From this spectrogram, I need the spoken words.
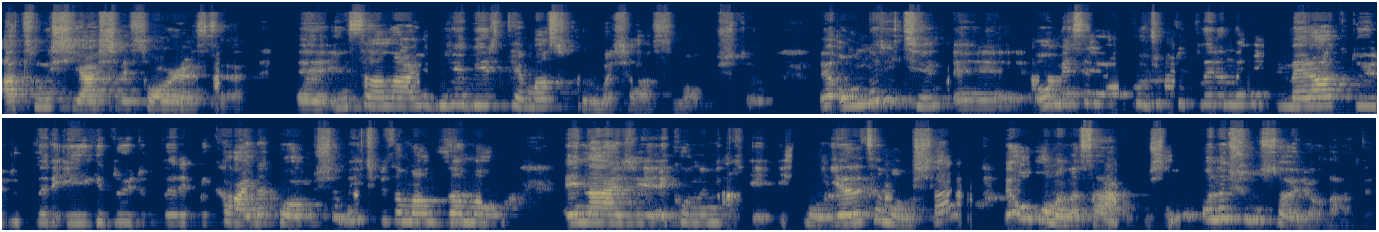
60 yaş ve sonrası e, insanlarla birebir temas kurma şansım olmuştu. Ve onlar için e, o mesela çocukluklarında hep merak duydukları, ilgi duydukları bir kaynak olmuş ama hiçbir zaman zaman, enerji, ekonomik e, işte yaratamamışlar ve o zamana sarkıtmışlar. Bana şunu söylüyorlardı.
